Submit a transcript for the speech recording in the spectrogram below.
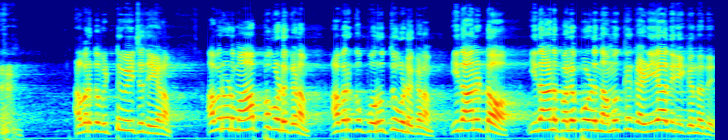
അവർക്ക് വിട്ടുവീഴ്ച ചെയ്യണം. അവരോട് മാപ്പ് കൊടുക്കണം. അവർക്ക് പുറത്തു കൊടുക്കണം. ഇതാണ് കേട്ടോ ഇതാണ് പലപ്പോഴും നമുക്ക് കഴിയാതിരിക്കുന്നത്.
